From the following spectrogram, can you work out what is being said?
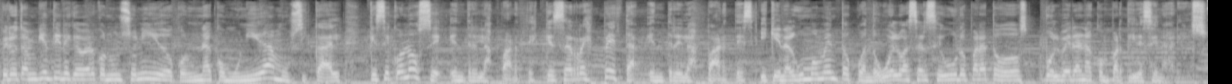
pero también tiene que ver con un sonido, con una comunidad musical que se conoce entre las partes, que se respeta entre las partes y que en algún momento, cuando vuelva a ser seguro para todos, volverán a compartir escenarios.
